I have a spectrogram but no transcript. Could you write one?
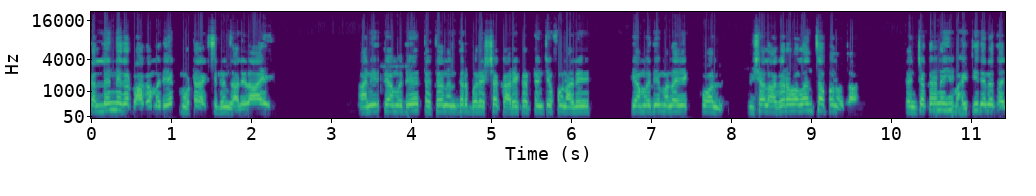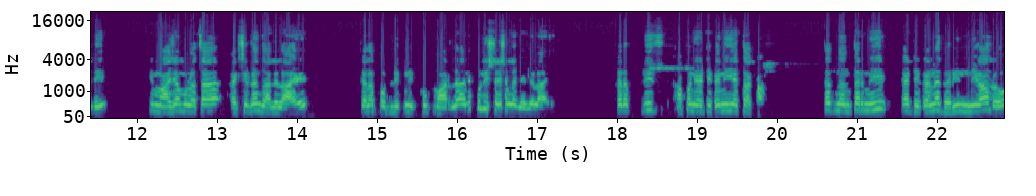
कल्याणनगर भागामध्ये एक मोठा ॲक्सिडेंट झालेला आहे. आणि त्यामध्ये त्याच्यानंतर बऱ्याचशा कार्यकर्त्यांचे फोन आले. त्यामध्ये मला एक कॉल विशाल अगरवालांचा पण होता. त्यांच्याकडनं ही माहिती देण्यात आली की माझ्या मुलाचा ॲक्सिडेंट झालेला आहे. त्याला पब्लिकने खूप मारलं आणि पोलीस स्टेशनला नेलेलं आहे. तर प्लीज आपण या ठिकाणी येता का? तर नंतर मी त्या ठिकाणी घरी निघालो.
